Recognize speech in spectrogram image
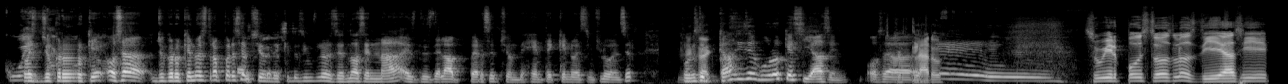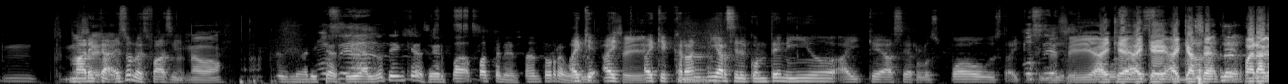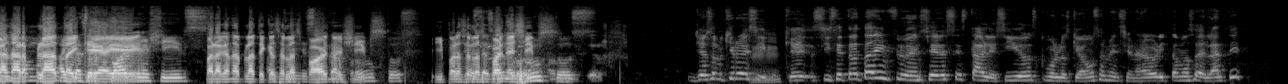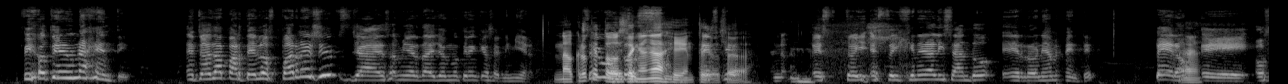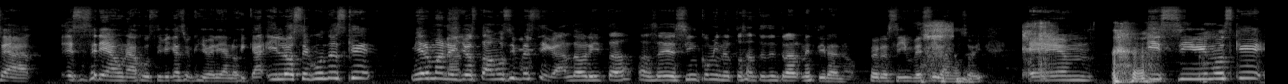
Pues yo creo que, o sea, yo creo que nuestra percepción de que los influencers no hacen nada es desde la percepción de gente que no es influencer. Porque estoy casi seguro que sí hacen. O sea, Pues claro. Eh, Subir posts todos los días y. mm, no marica, sé. eso no es fácil. No. Pues, marica, O sí, algo tienen que hacer para tener tanto revuelo. Hay que, hay, Sí. hay que cranearse el contenido, hay que hacer los posts, hay que O sea, subir Sí, los hay posts, que, hay que, hay que hacer. manager, Para ganar plata hay que Para ganar plata hay que hacer las partnerships. productos, Y para hacer las partnerships. productos. Yo solo quiero decir que si se trata de influencers establecidos como los que vamos a mencionar ahorita más adelante, fijo tienen un agente. Entonces, aparte de los partnerships, ya esa mierda ellos no tienen que hacer ni mierda. No, creo que todos tengan agente, Es o sea. no, estoy, estoy generalizando erróneamente, pero, Ah. eh, o sea, esa sería una justificación que yo vería lógica. Y lo segundo es que mi hermano y yo estábamos investigando ahorita, hace cinco minutos antes de entrar. Mentira, no, pero sí investigamos hoy. Em, y sí vimos que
